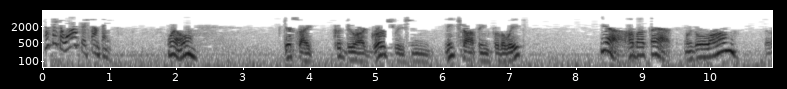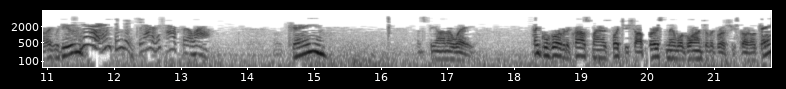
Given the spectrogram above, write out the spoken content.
I'll take a walk or something. Well, guess I could do our groceries and meat shopping for the week. Yeah, how about that? Want to go along? Is that all right with you? Sure, anything to get out of this house for a while. Okay. Let's be on our way. I think we'll go over to Krausmeyer's butcher shop first, and then we'll go on to the grocery store, okay?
